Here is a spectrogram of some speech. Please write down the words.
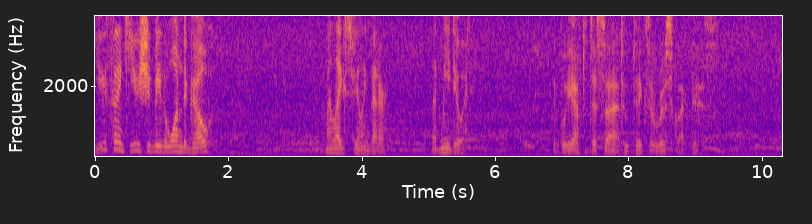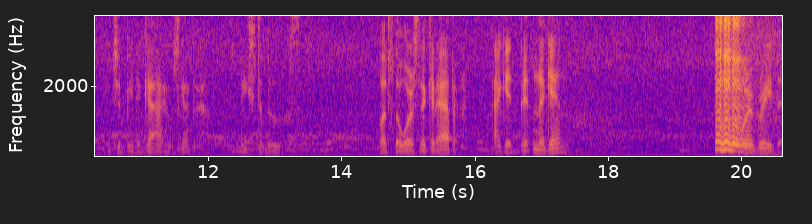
You think you should be the one to go? My leg's feeling better. Let me do it. If we have to decide who takes a risk like this, it should be the guy who's got the least to lose. What's the worst that could happen? I get bitten again? so we're agreed then.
